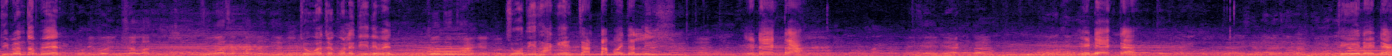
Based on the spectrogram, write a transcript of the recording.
দিবেন তো ফের? দিব ইনশাল্লাহ যোগাযোগ করলে দিয়ে দেবো যোগাযোগ করলে দিয়ে দিবেন? যদি থাকে। যদি থাকে চারটা পঁয়তাল্লিশ? এটা একটা? এই একটা। এটা একটা? তিন এটা?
